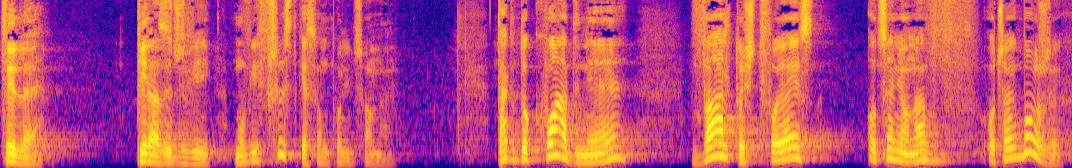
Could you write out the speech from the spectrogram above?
Tyle. Pi razy drzwi. Mówi, wszystkie są policzone. Tak dokładnie wartość Twoja jest oceniona w oczach Bożych.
